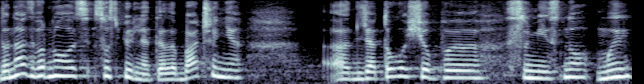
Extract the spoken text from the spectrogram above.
До нас звернулося суспільне телебачення е, для того, щоб е, сумісно ми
